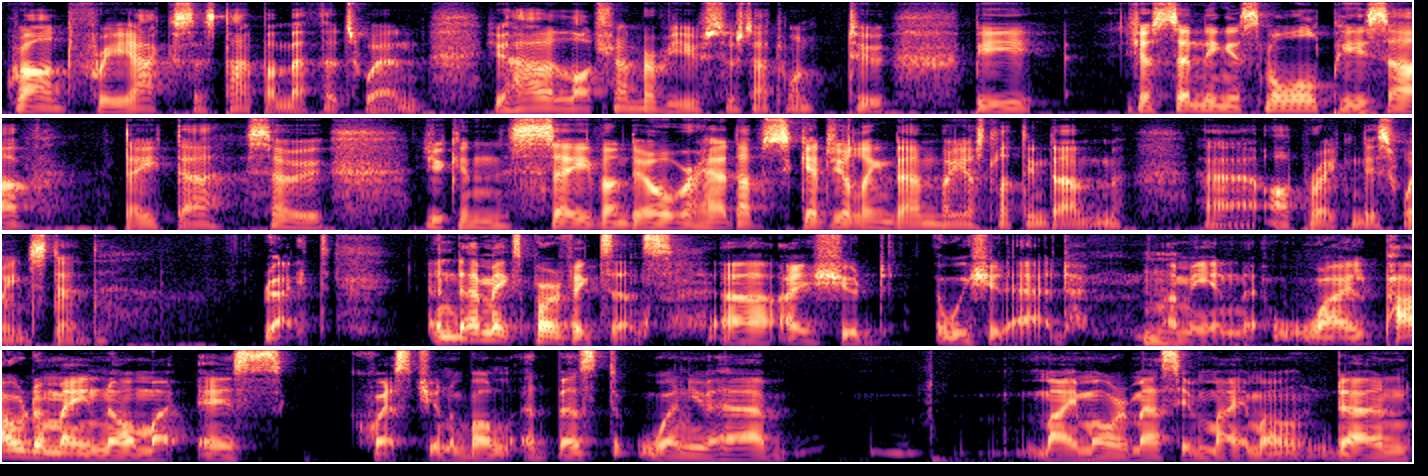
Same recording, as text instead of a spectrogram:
grant free access type of methods when you have a large number of users that want to be just sending a small piece of data so you can save on the overhead of scheduling them by just letting them uh, operate in this way instead. Right, and that makes perfect sense. Uh, I should we should add. I mean, while power domain NOMA is questionable at best when you have MIMO or massive MIMO, then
